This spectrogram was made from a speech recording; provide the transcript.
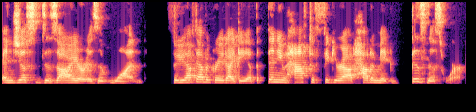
and just desire isn't one. So you have to have a great idea, but then you have to figure out how to make business work.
